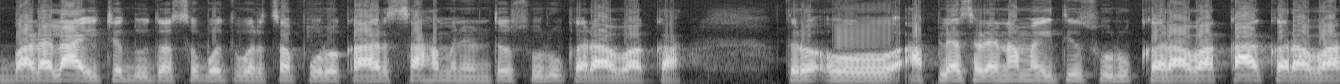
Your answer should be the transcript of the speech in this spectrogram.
बाळाला आईच्या दुधासोबत वरचा पूरक आहार सहा महिन्यानंतर सुरू करावा का? तर आपल्या सगळ्यांना माहिती सुरू करावा का करावा?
